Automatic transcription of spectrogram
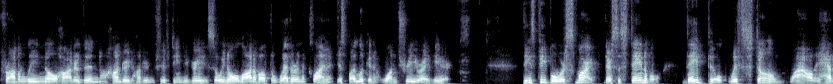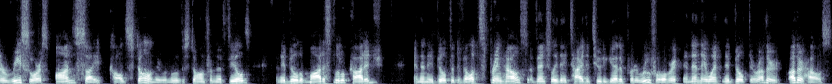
probably no hotter than 100, 115 degrees. So we know a lot about the weather and the climate just by looking at one tree right here. These people were smart. They're sustainable. They built with stone. Wow, they had a resource on site called stone. They removed the stone from their fields and they built a modest little cottage and then they built a developed spring house. Eventually, they tied the two together, put a roof over it, and then they went and they built their other other house.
